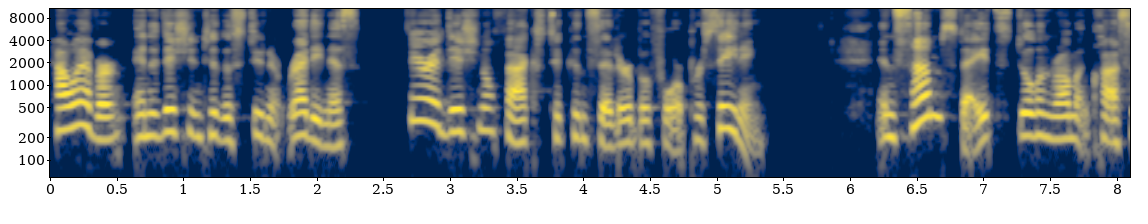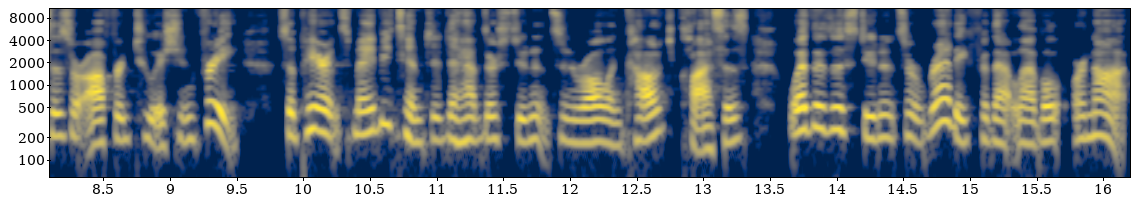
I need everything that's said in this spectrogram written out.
However, in addition to the student readiness, there are additional facts to consider before proceeding. In some states, dual enrollment classes are offered tuition free, so parents may be tempted to have their students enroll in college classes whether the students are ready for that level or not.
